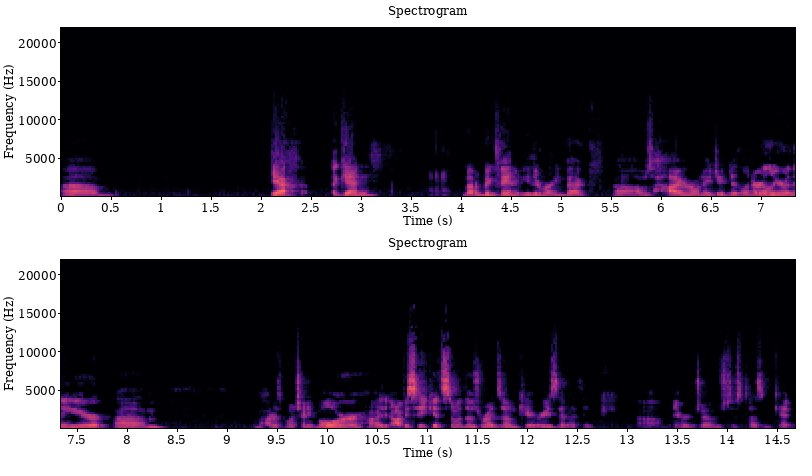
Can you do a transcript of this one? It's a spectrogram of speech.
Um, yeah, again, not a big fan of either running back. Uh, I was higher on AJ Dillon earlier in the year. Um, not as much anymore. I, obviously, he gets some of those red zone carries that I think um, Aaron Jones just doesn't get.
